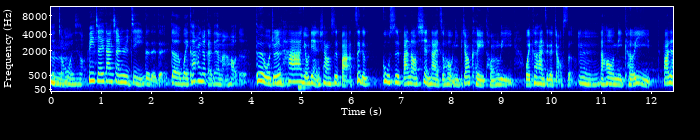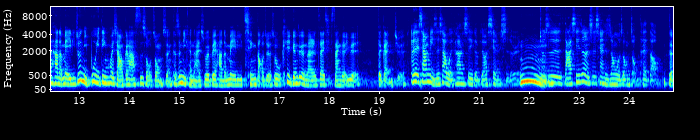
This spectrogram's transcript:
的中文是什么？嗯《B.J. 单身日记》。对对对。的韦克汉就改编的蛮好的。对，我觉得他有点像是把这个。故事搬到现代之后，你比较可以同理韦克汉这个角色，嗯，然后你可以发现他的魅力，就是你不一定会想要跟他厮守终身，可是你可能还是会被他的魅力倾倒，觉得说我可以跟这个男人在一起三个月的感觉。而且相比之下，维克汉是一个比较现实的人，嗯，就是达西真的是现实生活中找不太到。对，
